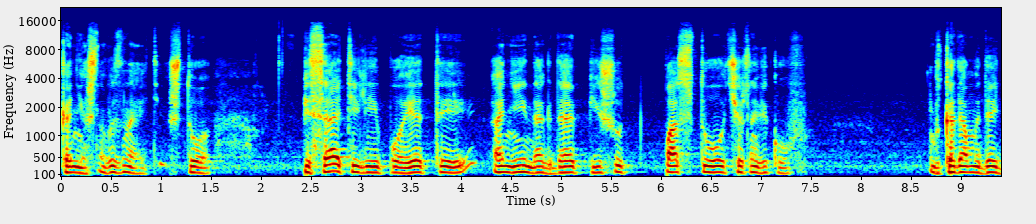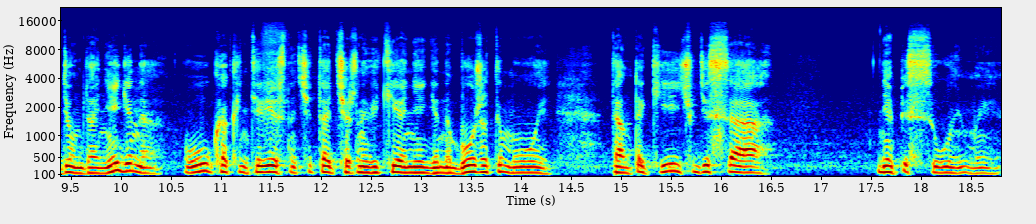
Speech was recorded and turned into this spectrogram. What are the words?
конечно, вы знаете, что писатели, поэты, они иногда пишут по 100 черновиков. Вот когда мы дойдем до Онегина, у, как интересно читать черновики Онегина, боже ты мой, там такие чудеса неописуемые,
